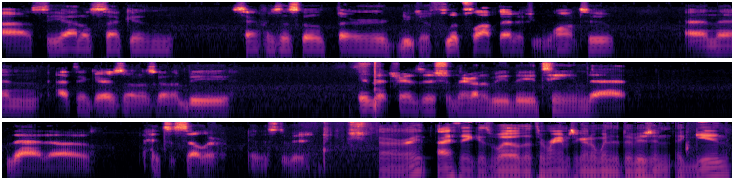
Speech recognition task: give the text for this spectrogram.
Uh, Seattle second. San Francisco third. You can flip flop that if you want to. And then I think Arizona is going to be in that transition. They're going to be the team that that uh, hits a cellar in this division. All right. I think as well that the Rams are going to win the division again.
